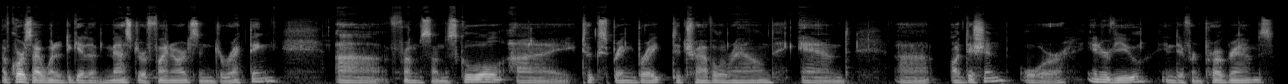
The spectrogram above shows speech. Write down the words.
Of course, I wanted to get a Master of Fine Arts in Directing uh, from some school. I took spring break to travel around and uh, audition or interview in different programs.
